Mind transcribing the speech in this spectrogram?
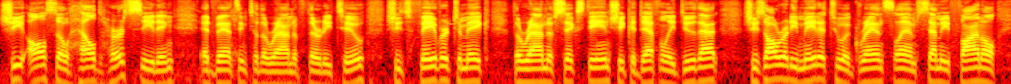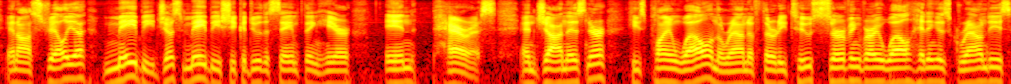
She also held her seeding, advancing to the round of 32. She's favored to make the round of 16. She could definitely do that. She's already made it to a Grand Slam semifinal in Australia. Maybe, just maybe, she could do the same thing here in Paris. And John Isner, he's playing well in the round of 32, serving very well, hitting his groundies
